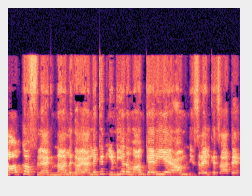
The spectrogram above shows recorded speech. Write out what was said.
आपका फ्लैग ना लगाया लेकिन इंडियन अवाम कह रही है हम इसराइल के साथ हैं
